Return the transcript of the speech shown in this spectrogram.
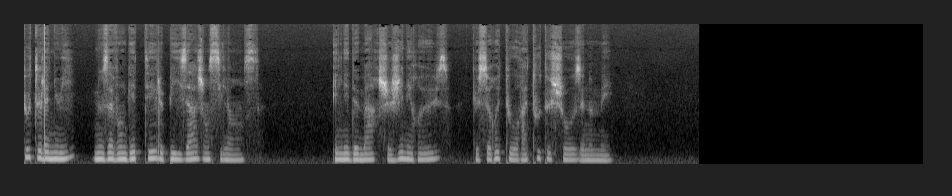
Toute la nuit, nous avons guetté le paysage en silence. Il n'est de marche généreuse que ce retour à toute chose nommée.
